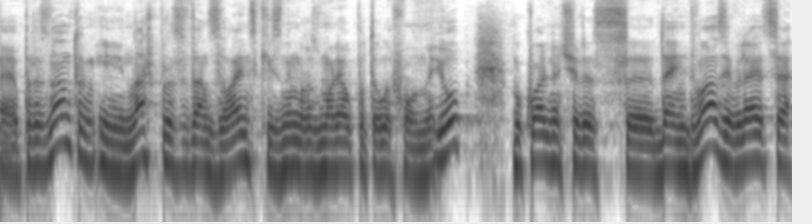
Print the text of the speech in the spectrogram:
е, президентом, і наш президент Зеленський з ним розмовляв по телефону. І оп, буквально через е, день-два з'являються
